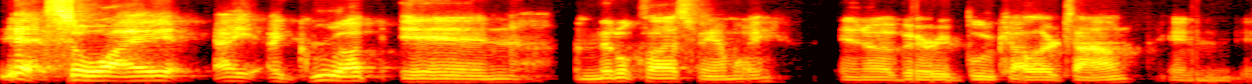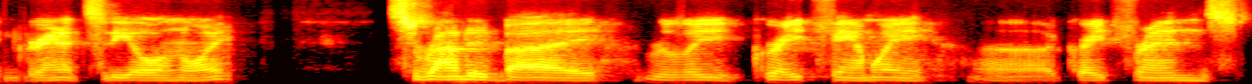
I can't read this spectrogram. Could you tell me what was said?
Yeah, so I, I, I grew up in a middle class family in a very blue collar town in, in Granite City, Illinois, surrounded by really great family, uh, great friends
